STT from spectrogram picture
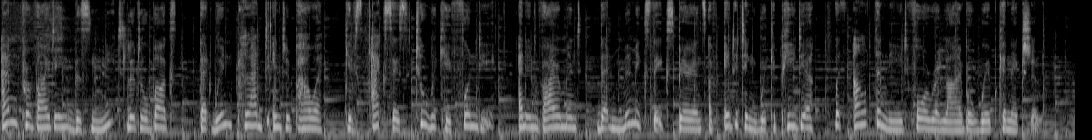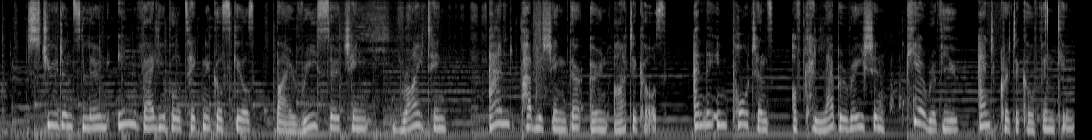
and providing this neat little box that when plugged into power gives access to Wikifundi, an environment that mimics the experience of editing Wikipedia without the need for a reliable web connection students learn invaluable technical skills by researching, writing, and publishing their own articles, and the importance of collaboration, peer review, and critical thinking.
